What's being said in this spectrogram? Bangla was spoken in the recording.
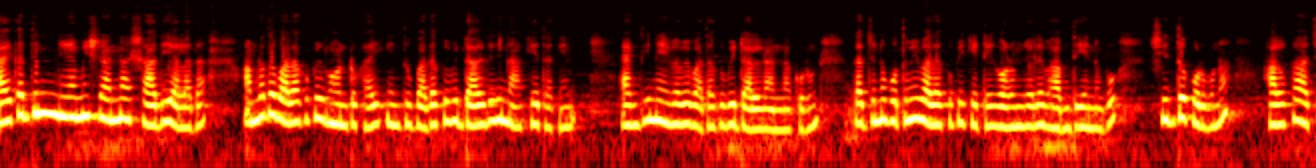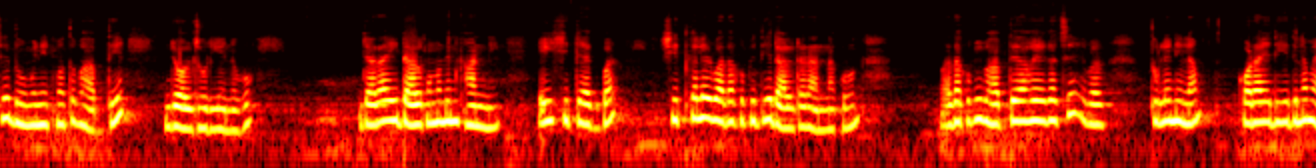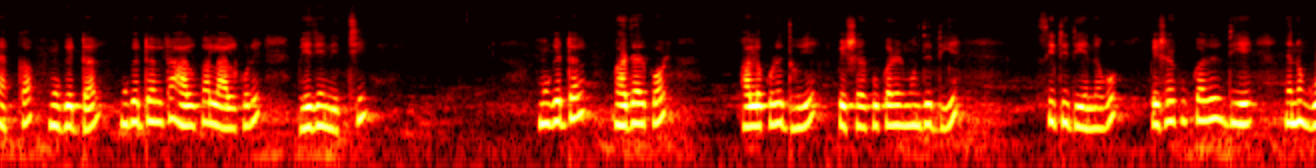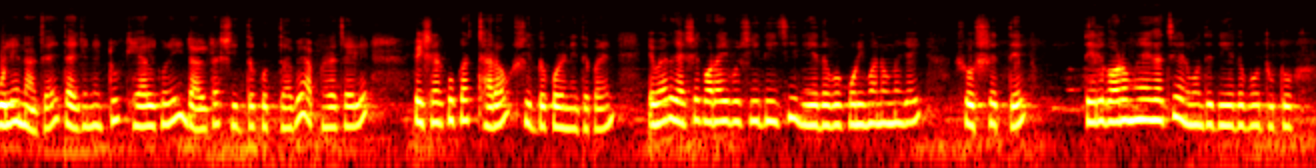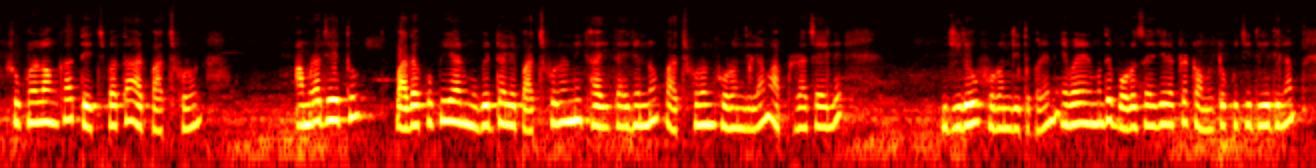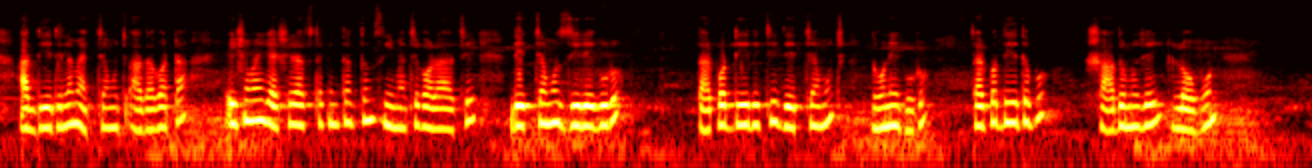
আগেকার দিন নিরামিষ রান্নার স্বাদই আলাদা। আমরা তো বাঁধাকপির ঘন্ট খাই, কিন্তু বাঁধাকপির ডাল যদি না খেয়ে থাকেন, একদিন এইভাবে বাঁধাকপির ডাল রান্না করুন। তার জন্য প্রথমেই বাঁধাকপি কেটে গরম জলে ভাপ দিয়ে নেব। সিদ্ধ করব না, হালকা আছে দু মিনিট মতো ভাপ দিয়ে জল ঝরিয়ে নেব। যারা এই ডাল কোনো দিন খাননি, এই শীতে একবার শীতকালের বাঁধাকপি দিয়ে ডালটা রান্না করুন। বাঁধাকপি ভাপ দেওয়া হয়ে গেছে, এবার তুলে নিলাম। কড়াইয়ে দিয়ে দিলাম এক কাপ মুগের ডাল। মুগের ডালটা হালকা লাল করে ভেজে নিচ্ছি। মুগের ডাল ভাজার পর ভালো করে ধুয়ে প্রেশার কুকারের মধ্যে দিয়ে সিটি দিয়ে নেব। প্রেশার কুকারে দিয়ে যেন গলে না যায়, তাই জন্য একটু খেয়াল করেই ডালটা সিদ্ধ করতে হবে। আপনারা চাইলে প্রেশার কুকার ছাড়াও সিদ্ধ করে নিতে পারেন। এবার গ্যাসে কড়াই বসিয়ে দিয়েছি, দিয়ে দেবো পরিমাণ অনুযায়ী সর্ষের তেল। তেল গরম হয়ে গেছে, এর মধ্যে দিয়ে দেবো দুটো শুকনো লঙ্কা, তেজপাতা আর পাঁচফোড়ন। আমরা যেহেতু বাঁধাকপি আর মুগের ডালে পাঁচফোড়নই খাই, তাই জন্য পাঁচফোড়ন ফোড়ন দিলাম। আপনারা চাইলে জিরেও ফোড়ন দিতে পারেন। এবার এর মধ্যে বড় সাইজের একটা টমেটো কুচি দিয়ে দিলাম আর দিয়ে দিলাম এক চামচ আদা বাটা। এই সময় গ্যাসের আঁচটা কিন্তু একদম সিম আঁচে করা আছে। দেড় চামচ জিরে গুঁড়ো, তারপর দিয়ে দিচ্ছি দেড় চামচ ধনে গুঁড়ো, তারপর দিয়ে দেবো স্বাদ অনুযায়ী লবণ,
